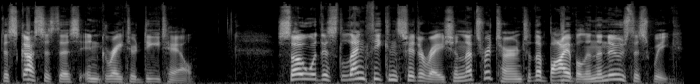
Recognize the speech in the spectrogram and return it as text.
discusses this in greater detail. So, with this lengthy consideration, let's return to the Bible in the news this week.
